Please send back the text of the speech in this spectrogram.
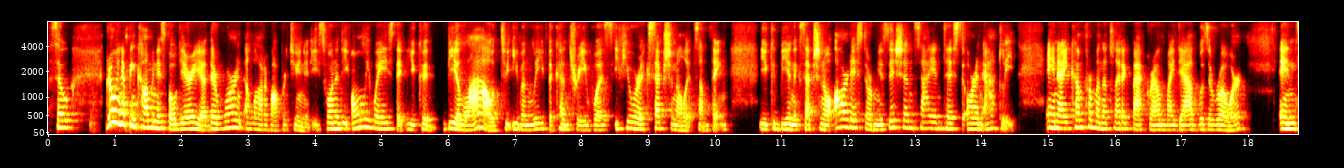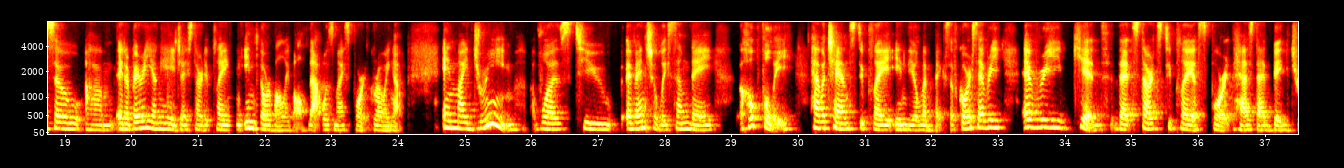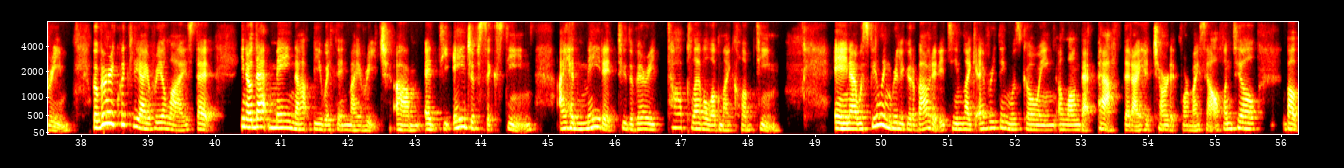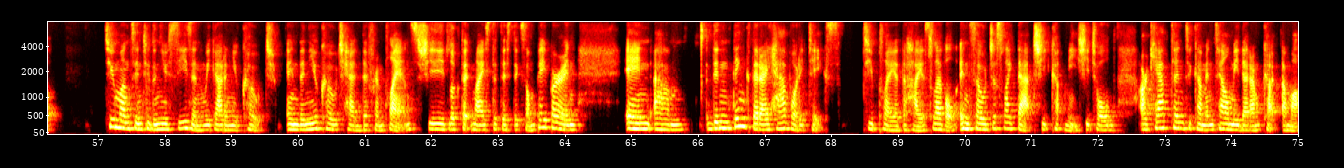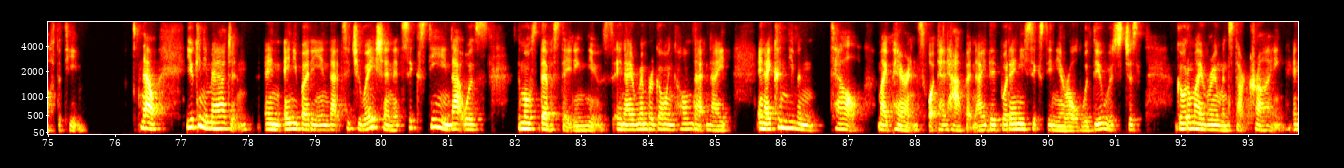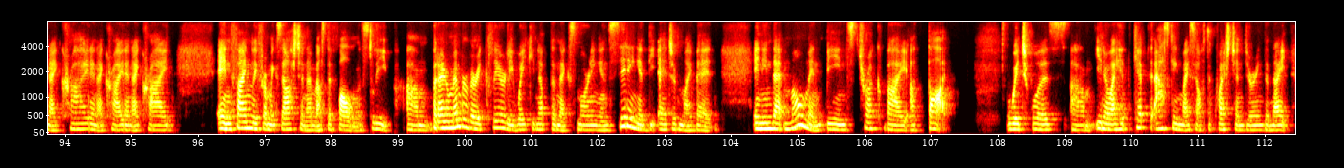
So, growing up in communist Bulgaria, there weren't a lot of opportunities. One of the only ways that you could be allowed to even leave the country was if you were exceptional at something. You could be an exceptional artist or musician, scientist, or an athlete. And I come from an athletic background. My dad was a rower. And so um, at a very young age, I started playing indoor volleyball. That was my sport growing up. And my dream was to eventually someday hopefully have a chance to play in the olympics of course every every kid that starts to play a sport has that big dream but very quickly i realized that you know that may not be within my reach um, at the age of 16 I had made it to the very top level of my club team. And I was feeling really good about it. It seemed like everything was going along that path that I had charted for myself until about two months into the new season, we got a new coach, and the new coach had different plans. She looked at my statistics on paper and and um, didn't think that I have what it takes to play at the highest level. And so, just like that, she cut me. She told our captain to come and tell me that I'm cut, I'm off the team. Now, you can imagine, and anybody in that situation at 16, that was the most devastating news. And I remember going home that night and I couldn't even tell my parents what had happened. I did what any 16 year old would do was just go to my room and start crying. And I cried and I cried and I cried. And finally, from exhaustion, I must have fallen asleep. Um, but I remember very clearly waking up the next morning and sitting at the edge of my bed. And in that moment, being struck by a thought. which was, um, you know, I had kept asking myself the question during the night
